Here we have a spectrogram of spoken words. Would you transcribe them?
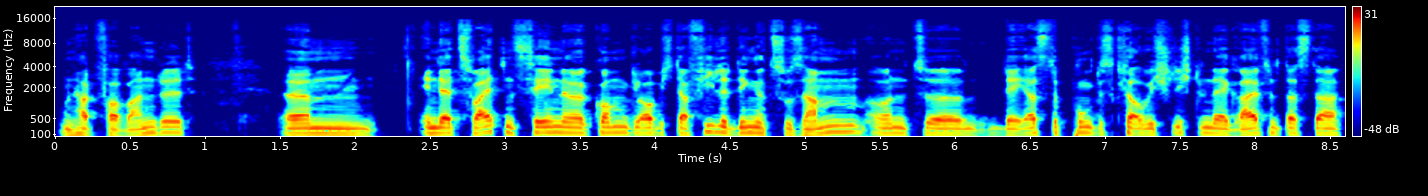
und hat verwandelt. Ähm, in der zweiten Szene kommen, glaube ich, da viele Dinge zusammen. Und äh, der erste Punkt ist, glaube ich, schlicht und ergreifend, dass da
